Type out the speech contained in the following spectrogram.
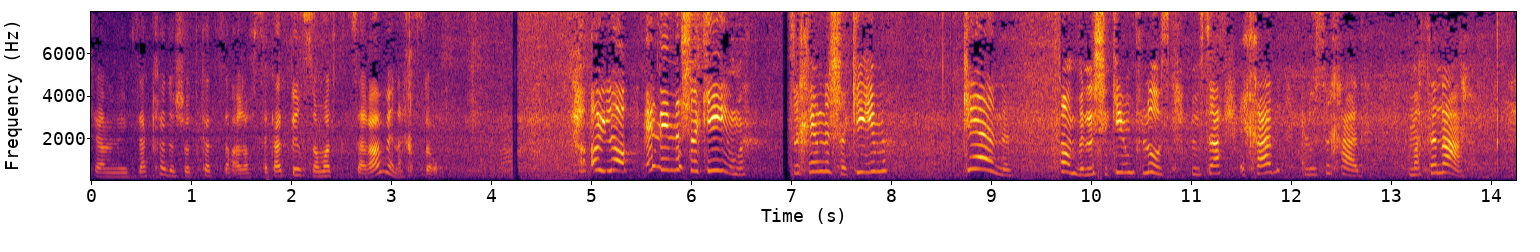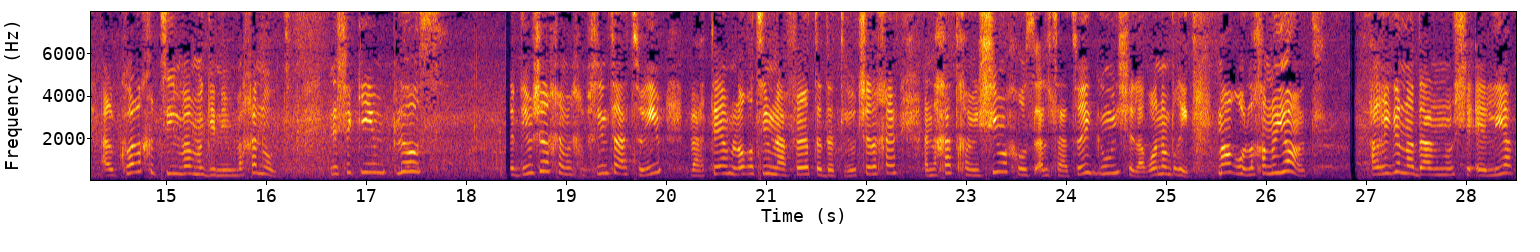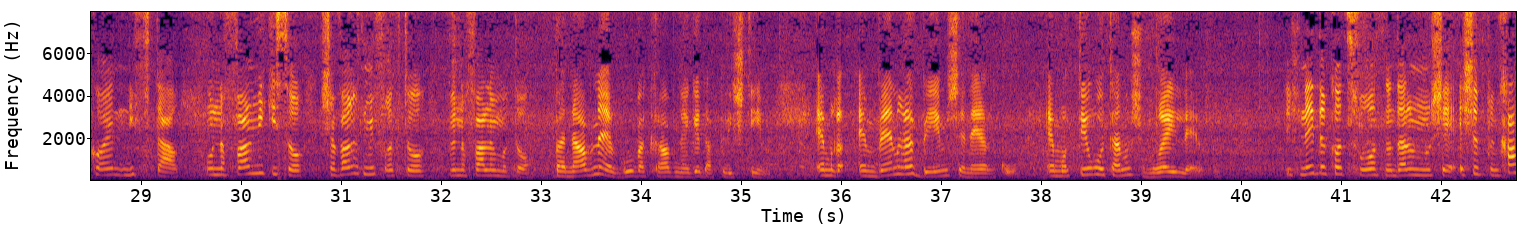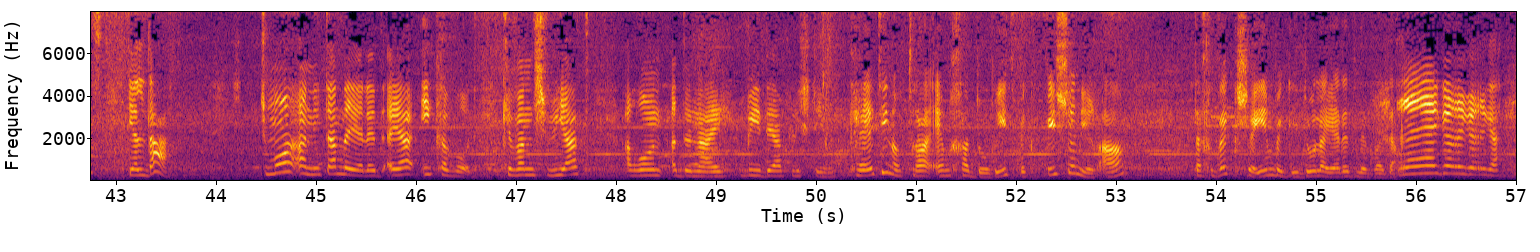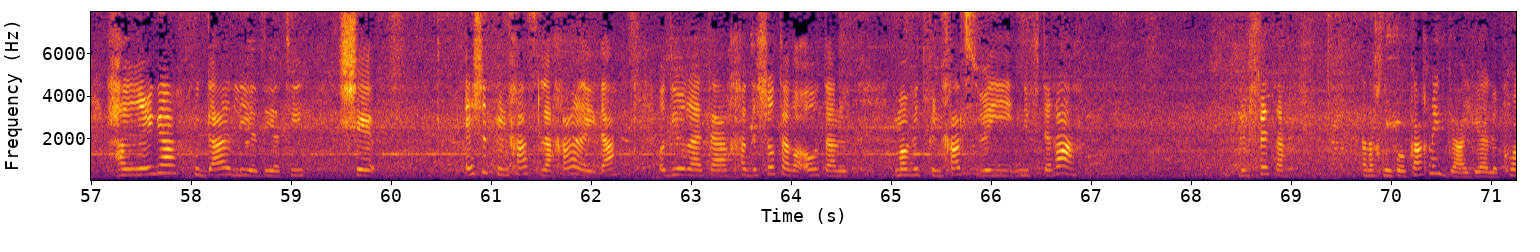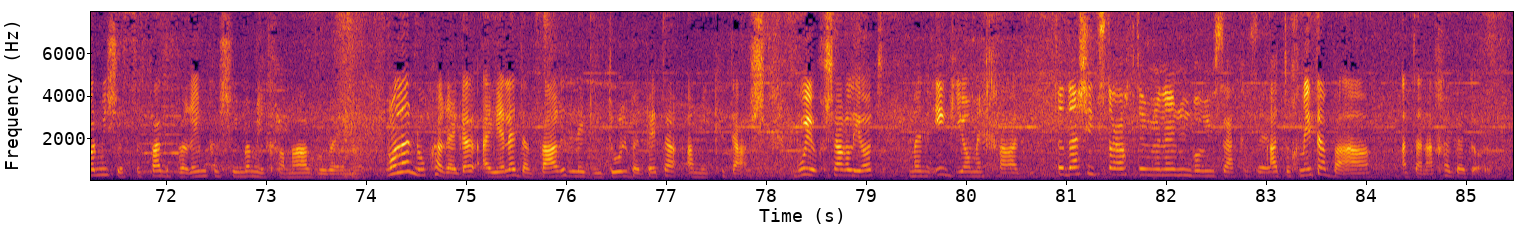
לכם מבזק חדשות קצר, הפסקת פרסומות קצרה ונחזור. אוי לא, אין לי נשקים! צריכים נשקים? כן! טוב, בנשקים פלוס, מבצע 1 פלוס 1. מתנה. על כל החצים והמגנים בחנות. נשקים פלוס. הילדים שלכם מחפשים צעצועים ואתם לא רוצים להפר את הדתיות שלכם? הנחת 50% על צעצועי גומי של ארון הברית. מהרו לחנויות! הרגע נודע לנו שאלי הכהן נפטר. הוא נפל מכיסו, שבר את מפרקתו ונפל למותו. בניו נהרגו בקרב נגד הפלישתים. הם, הם בין רבים שנהרגו. הם הותירו אותנו שבורי לב. לפני דקות ספורות נודע לנו שאשת פנחס ילדה. שמו הניתן לילד היה אי כבוד, כיוון שביית ארון אדוני בידי הפלישתים. כעת היא נותרה אם חד-הורית, וכפי שנראה, תחווה קשיים בגידול הילד לבדה. רגע, רגע, רגע. הרגע הודע לידיעתי שאשת פנחס לאחר הלידה הודיעו לה את החדשות הרעות על מוות פנחס והיא נפטרה לפתע. אנחנו כל כך נתגעגע לכל מי שספג דברים קשים במלחמה עבורנו. כמו לנו כרגע, הילד עבר לגידול בבית המקדש, והוא יוכשר להיות מנהיג יום אחד. תודה שהצטרפתם אלינו במבזק הזה. התוכנית הבאה, התנ"ך הגדול.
